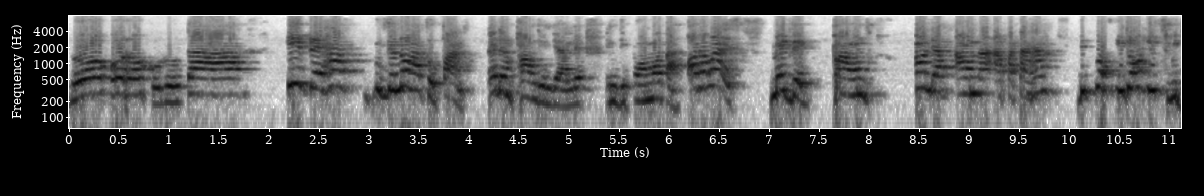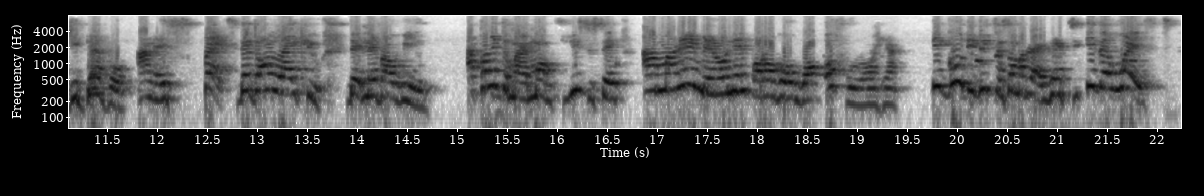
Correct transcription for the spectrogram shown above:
n'okporo korota if they have if they know how to pound. Let them pound in their in the mortar otherwise make them pound on their on apata ha because you don't eat with the devil and expect. They don't like you. They never will. According to my mom she used to say amara mere onye kpọrọ gị ụgwọ o furu ọhịa. The good you do to somebody i hate is a waste.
